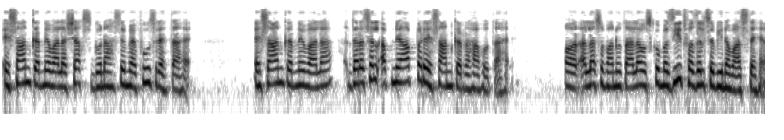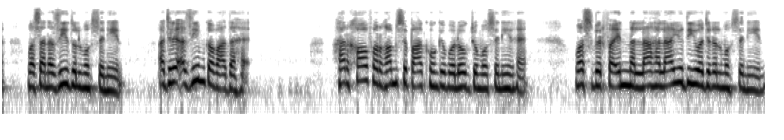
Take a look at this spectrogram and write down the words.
احسان کرنے والا شخص گناہ سے محفوظ رہتا ہے۔ احسان کرنے والا دراصل اپنے آپ پر احسان کر رہا ہوتا ہے۔ اور اللہ سبحان تعالیٰ اس کو مزید فضل سے بھی نوازتے ہیں۔ وسا نزید المحسنین۔ اجر عظیم کا وعدہ ہے۔ ہر خوف اور غم سے پاک ہوں گے وہ لوگ جو محسنین ہیں۔ وسبر ان اللہ اجر المحسنین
